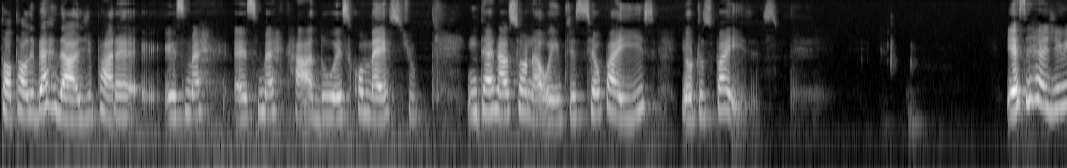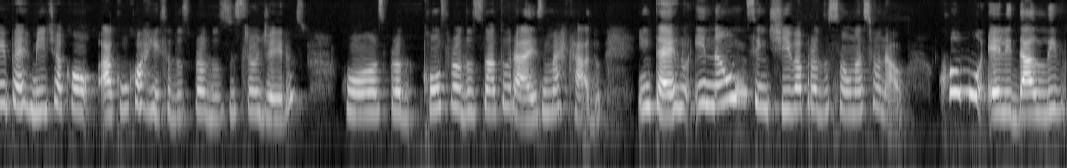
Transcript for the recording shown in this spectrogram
total liberdade para esse, esse mercado, esse comércio internacional entre seu país e outros países. E esse regime permite a, co a concorrência dos produtos estrangeiros com os, com os produtos naturais no mercado interno e não incentiva a produção nacional. Como ele dá li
